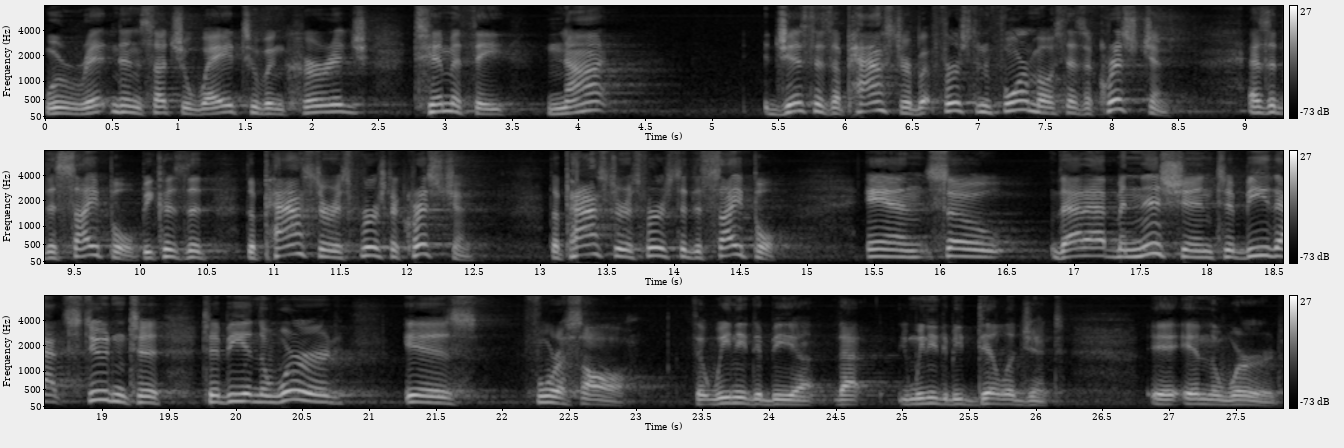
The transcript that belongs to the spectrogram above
were written in such a way to encourage Timothy not just as a pastor, but first and foremost as a Christian, as a disciple, because the, the pastor is first a Christian. The pastor is first a disciple. And so that admonition to be that student, to, to be in the word, is for us all. That we need to be a, that we need to be diligent in the word.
